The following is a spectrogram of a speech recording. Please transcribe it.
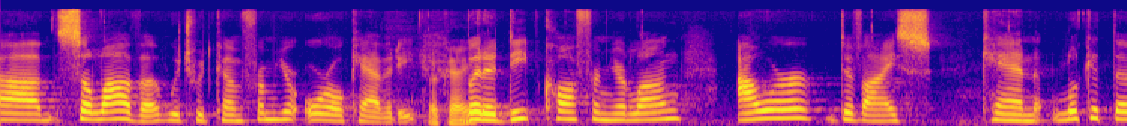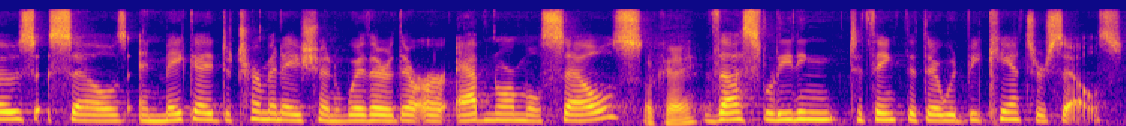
uh, saliva, which would come from your oral cavity, Okay. but a deep cough from your lung, our device can look at those cells and make a determination whether there are abnormal cells, Okay. thus leading to think that there would be cancer cells.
